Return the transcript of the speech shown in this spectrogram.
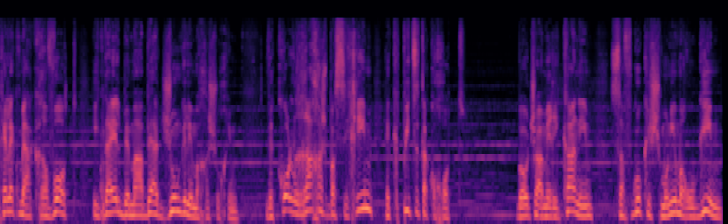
חלק מהקרבות התנהל במעבה הג'ונגלים החשוכים, וכל רחש בשיחים הקפיץ את הכוחות. בעוד שהאמריקנים ספגו כ-80 הרוגים,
